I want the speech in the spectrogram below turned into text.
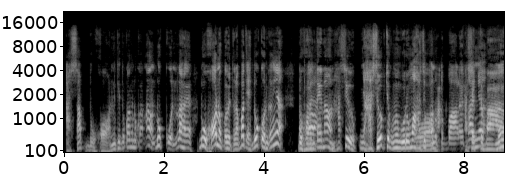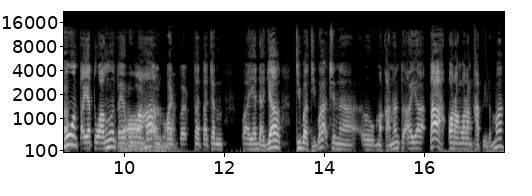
asap duhon gitu kang. Dukun naon? Dukun lah ya. Duhon apa telapat ya dukun kang nya. Duhon teh naon? Hasup. Nya hasup cek guru mah hasup Oh, anu tebal eta nya. mohon taya tuangeun taya kumaha tatacan aya dajal tiba-tiba cenah eh, makanan teu aya tah orang-orang kafir mah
